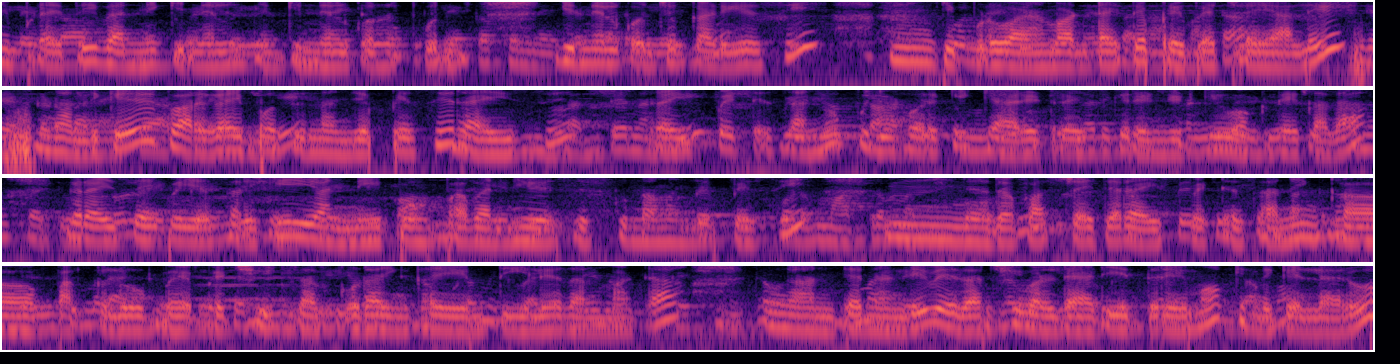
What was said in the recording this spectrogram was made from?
ఇప్పుడైతే ఇవన్నీ గిన్నెలు గిన్నెలు కొన్ని గిన్నెలు కొంచెం కడిగేసి ఇప్పుడు వ- వంట అయితే ప్రిపేర్ చేయాలి. అందుకే త్వరగా అయిపోతుందని చెప్పేసి రైస్ రైస్ పెట్టేశాను. పులిహోరకి క్యారెట్ రైస్కి రెండింటికి ఒకటే కదా. రైస్ అయిపోయేసరికి అన్నీ పోపు అవన్నీ వేసేసుకుందామని చెప్పేసి ఫస్ట్ అయితే రైస్ పెట్టేశాను. ఇంకా పక్కలు బెడ్షీట్స్ అవి కూడా ఇంకా ఏం తీయలేదనమాట ఇంకా అంతేనండి. వేదాంశి వాళ్ళ డాడీ ఇద్దరేమో కిందకి వెళ్ళారు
